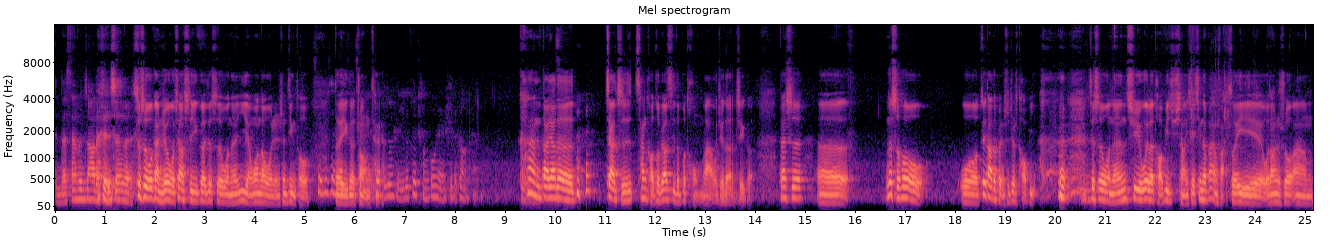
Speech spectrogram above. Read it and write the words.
你的三分之二的人生了。就是我感觉我像是一个，就是我能一眼望到我人生尽头的一个状态这不就是一个最成功人士的状态吗？看大家的价值参考坐标系的不同吧，我觉得这个，但是呃，那时候我最大的本事就是逃避，就是我能去为了逃避去想一些新的办法，所以我当时说，嗯，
